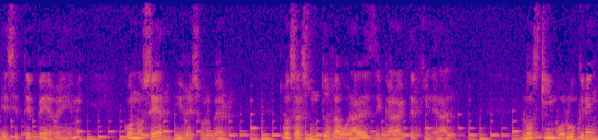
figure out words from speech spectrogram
STPRM conocer y resolver los asuntos laborales de carácter general, los que involucren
